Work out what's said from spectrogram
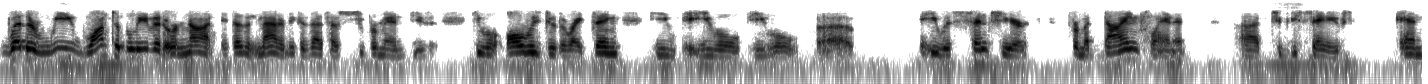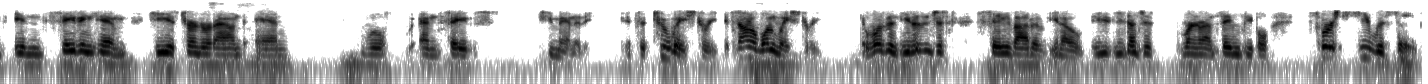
whether we want to believe it or not, it doesn't matter because that's how Superman views it. He will always do the right thing. He he will he will uh, he was sent here from a dying planet uh, to be saved, and in saving him, he is turned around and will and saves humanity. It's a two-way street. It's not a one-way street. It wasn't. He doesn't just save out of you know. He, he doesn't just run around saving people. First, he was saved,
